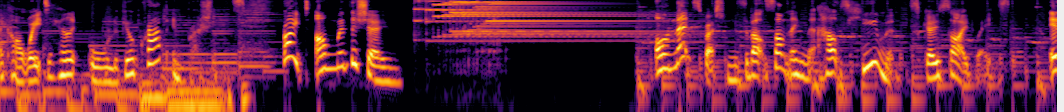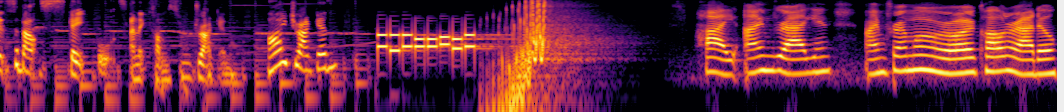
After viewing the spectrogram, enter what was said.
I can't wait to hear all of your crab impressions. Right, on with the show. Our next question is about something that helps humans go sideways. It's about skateboards and it comes from Dragon. Hi, Dragon. Hi, I'm Dragon. I'm from Aurora, Colorado.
